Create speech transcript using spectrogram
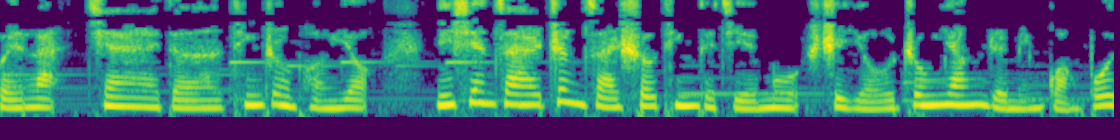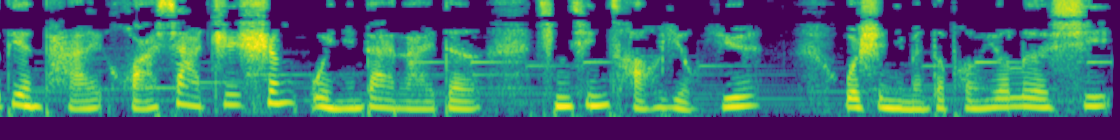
回来，亲爱的听众朋友，您现在正在收听的节目是由中央人民广播电台华夏之声为您带来的《青青草有约》，我是你们的朋友乐西。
